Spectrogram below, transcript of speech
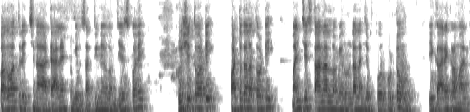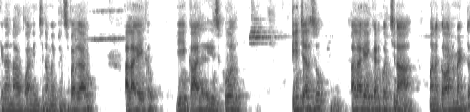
భగవంతుడు ఇచ్చిన టాలెంట్ మీరు సద్వినియోగం చేసుకొని కృషితోటి పట్టుదలతోటి మంచి స్థానాల్లో మీరు ఉండాలని చెప్పి కోరుకుంటూ ఈ కార్యక్రమానికి నన్ను ఆహ్వానించిన మీ ప్రిన్సిపల్ గారు అలాగే ఈ కాలే ఈ స్కూల్ టీచర్స్ అలాగే ఇక్కడికి వచ్చిన మన గవర్నమెంట్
